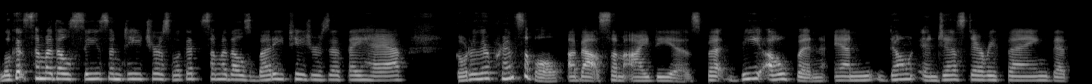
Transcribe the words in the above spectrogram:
Look at some of those seasoned teachers. Look at some of those buddy teachers that they have. Go to their principal about some ideas but be open and don't ingest everything that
